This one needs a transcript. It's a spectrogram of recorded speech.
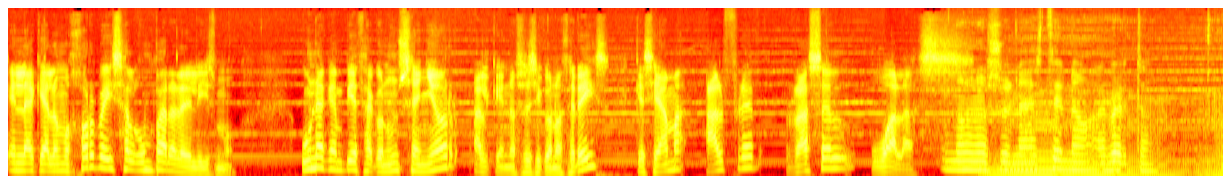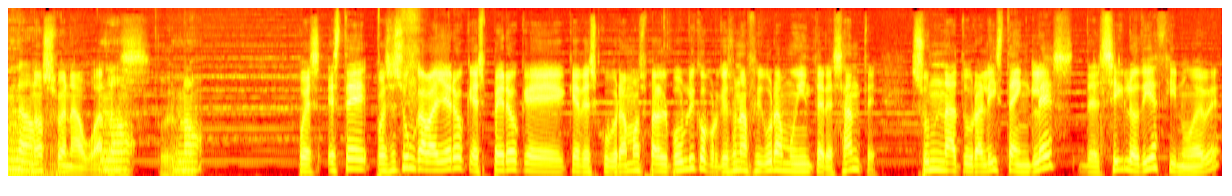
en la que a lo mejor veis algún paralelismo. Una que empieza con un señor, al que no sé si conoceréis, que se llama Alfred Russell Wallace. No, no suena este, no, Alberto. No, No suena a Wallace. No, Pues no. Pues este pues es un caballero que espero que, que descubramos para el público porque es una figura muy interesante. Es un naturalista inglés del siglo XIX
